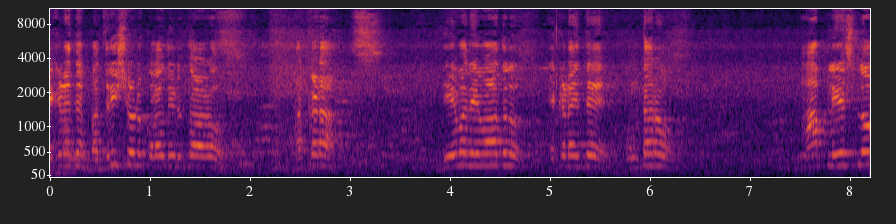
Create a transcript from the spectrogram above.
ఎక్కడైతే బద్రీశ్వరుడు కొలవదీరుతాడో అక్కడ దేవదేవాదులు ఎక్కడైతే ఉంటారో ఆ ప్లేస్లో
